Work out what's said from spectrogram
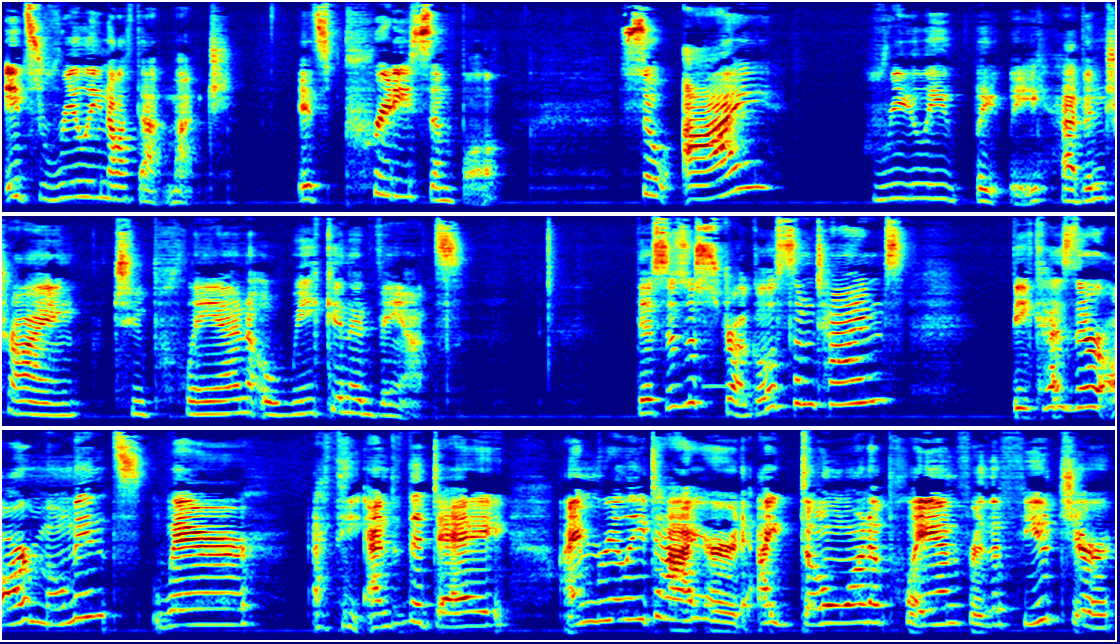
it's really not that much. It's pretty simple. So I really lately have been trying to plan a week in advance. This is a struggle sometimes because there are moments where at the end of the day, I'm really tired. I don't want to plan for the future.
